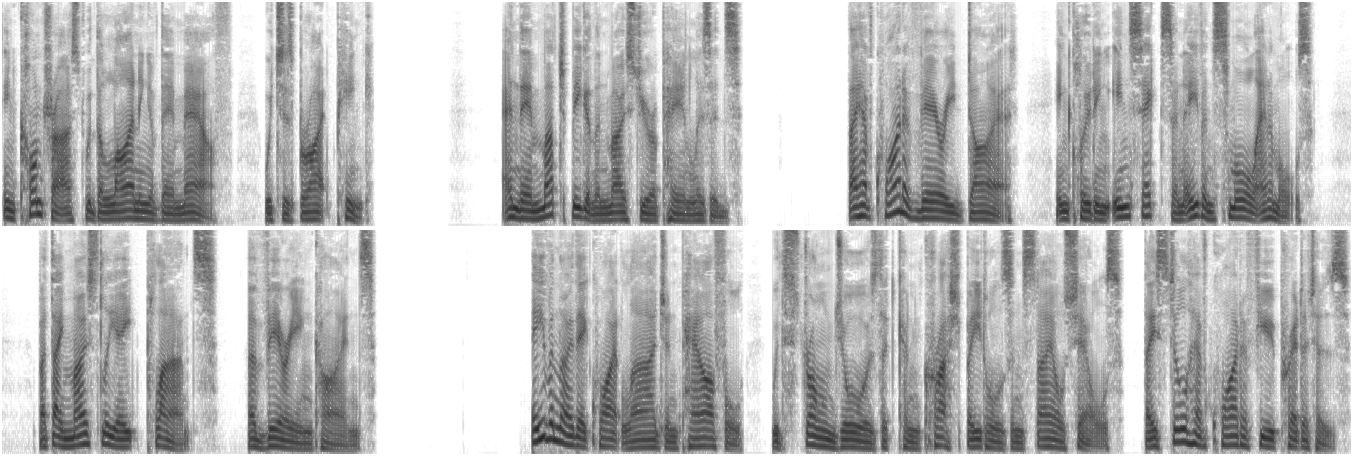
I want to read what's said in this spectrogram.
in contrast with the lining of their mouth, which is bright pink. And they're much bigger than most European lizards. They have quite a varied diet, including insects and even small animals, but they mostly eat plants of varying kinds. Even though they're quite large and powerful, with strong jaws that can crush beetles and snail shells, they still have quite a few predators.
